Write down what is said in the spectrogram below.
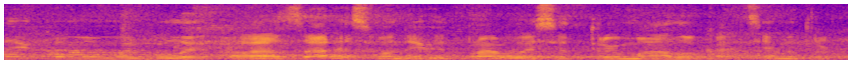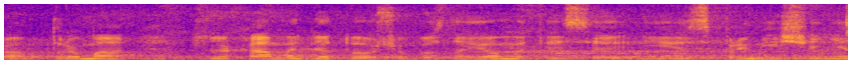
на якому ми були. А зараз вони відправилися трьома локаціями, трьома- шляхами для того, щоб ознайомитися із приміщенням.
